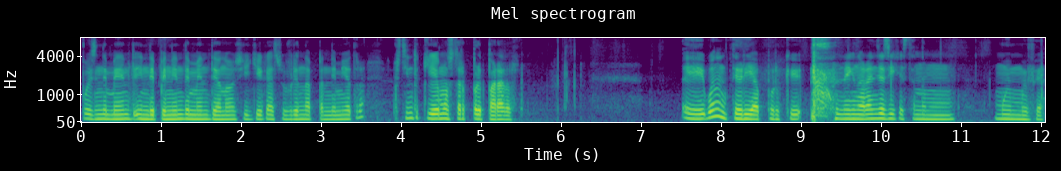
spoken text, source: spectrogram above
pues independientemente o no, si llega a sufrir una pandemia otra, pues siento que debemos estar preparados. Eh, bueno, en teoría, porque la ignorancia sigue estando muy, muy fea.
